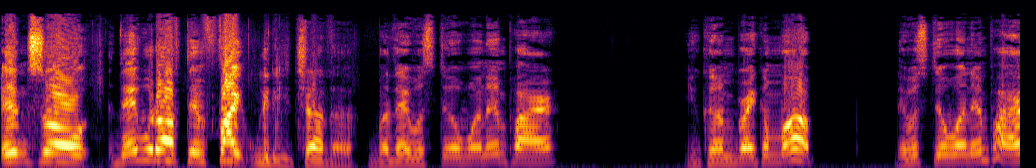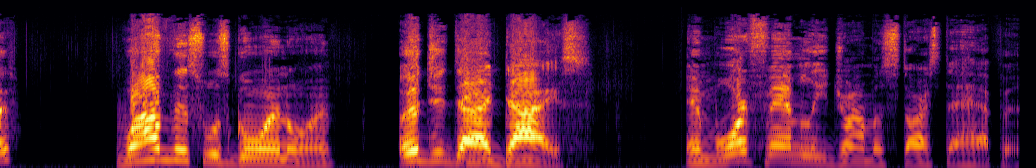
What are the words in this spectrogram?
And so they would often fight with each other, but they were still one empire. You couldn't break them up. They were still one empire. While this was going on, Ujidai dies, and more family drama starts to happen.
